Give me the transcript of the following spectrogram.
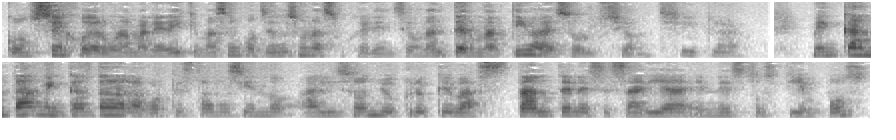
consejo de alguna manera y que más que un consejo es una sugerencia, una alternativa de solución. Sí, claro. Me encanta, me encanta la labor que estás haciendo, Alison. Yo creo que bastante necesaria en estos tiempos,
